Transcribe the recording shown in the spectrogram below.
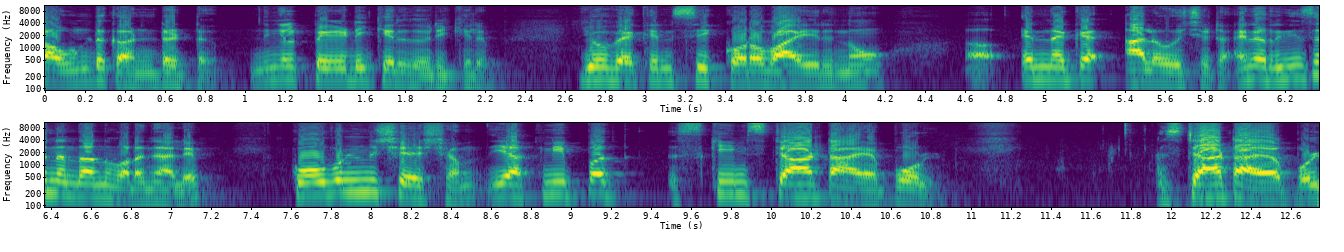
കൗണ്ട് കണ്ടിട്ട് നിങ്ങൾ പേടിക്കരുത് ഒരിക്കലും. യോ വേക്കൻസി കുറവായിരുന്നോ എന്നൊക്കെ ആലോചിച്ചിട്ട്. അതിന്റെ റീസൺ എന്താണെന്ന് പറഞ്ഞാൽ കോവിഡിന് ശേഷം ഈ അഗ്നിപത് സ്കീം സ്റ്റാർട്ട് ആയപ്പോൾ സ്റ്റാർട്ട് ആയപ്പോൾ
